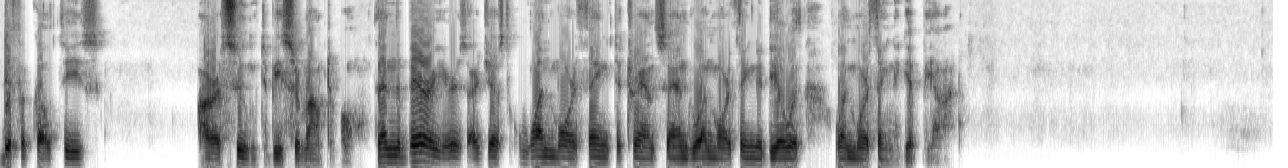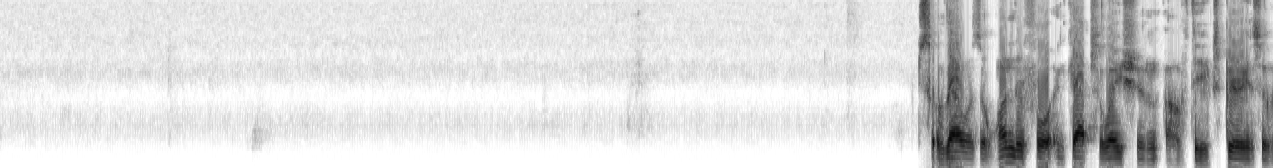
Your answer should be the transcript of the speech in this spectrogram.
difficulties are assumed to be surmountable. Then the barriers are just one more thing to transcend, one more thing to deal with, one more thing to get beyond. So that was a wonderful encapsulation of the experience of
